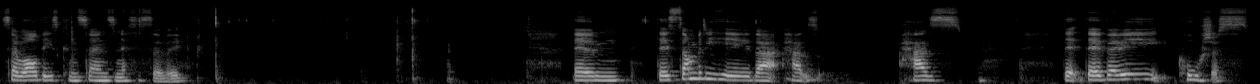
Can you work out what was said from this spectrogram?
so are these concerns necessary um there's somebody here that has has that they're very cautious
